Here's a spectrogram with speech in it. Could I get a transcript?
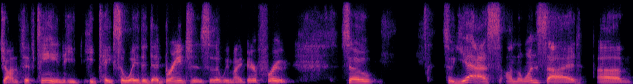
John 15, he he takes away the dead branches so that we might bear fruit. So, so yes, on the one side, um,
